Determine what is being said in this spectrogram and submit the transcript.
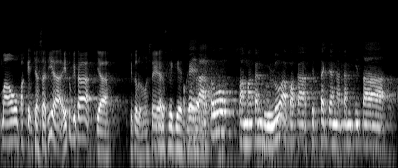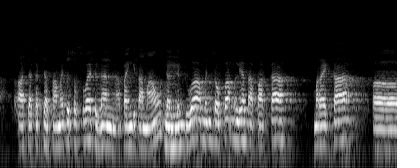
mau pakai jasa dia itu kita ya gitu loh, maksudnya ya, Harus pikir. Oke, satu samakan dulu apakah arsitek yang akan kita ajak kerjasama itu sesuai dengan apa yang kita mau dan kedua mencoba melihat apakah mereka eh,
